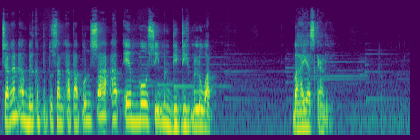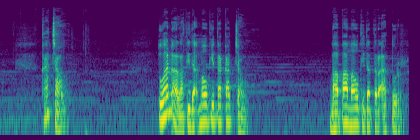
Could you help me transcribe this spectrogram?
jangan ambil keputusan apa pun saat emosi mendidih meluap. Bahaya sekali. Kacau. Tuhan Allah tidak mau kita kacau. Bapa mau kita teratur.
